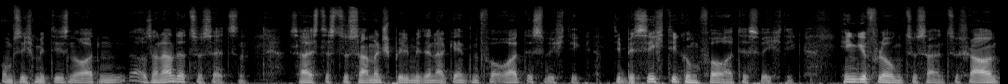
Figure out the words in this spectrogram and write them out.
um sich mit diesen Orten auseinanderzusetzen. Das heißt, das Zusammenspiel mit den Agenten vor Ort ist wichtig. Die Besichtigung vor Ort ist wichtig. Hingeflogen zu sein, zu schauen,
